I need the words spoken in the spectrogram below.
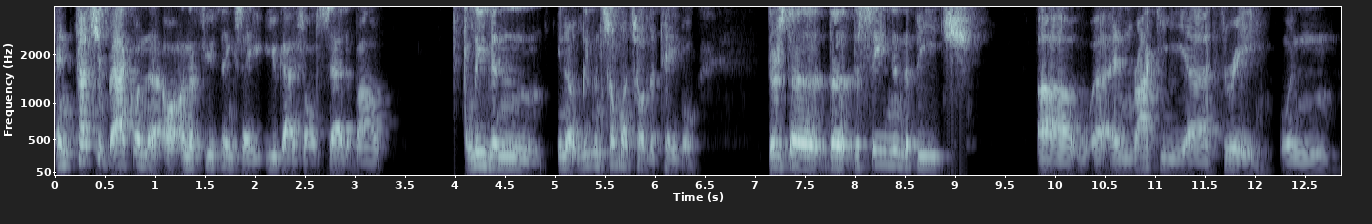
And touching back on the on a few things that you guys all said about leaving, you know, leaving so much on the table. There's the the the scene in the beach uh in Rocky uh 3 when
